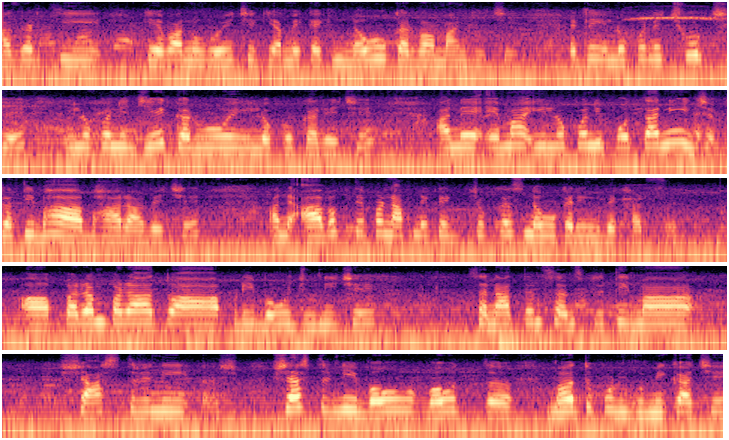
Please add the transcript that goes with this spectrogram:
આગળથી કહેવાનું હોય છે કે અમે કંઈક નવું કરવા માંગીએ છીએ. એટલે એ લોકોને છૂટ છે, એ લોકોને જે કરવું હોય એ લોકો કરે છે. અને એમાં એ લોકોની પોતાની જ પ્રતિભા બહાર આવે છે. અને આ વખતે પણ આપણે કંઈક ચોક્કસ નવું કરીને દેખાડશે. પરંપરા તો આ આપણી બહુ જૂની છે. સનાતન સંસ્કૃતિમાં શાસ્ત્રની, શસ્ત્રની બહુ બહુ મહત્વપૂર્ણ ભૂમિકા છે.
